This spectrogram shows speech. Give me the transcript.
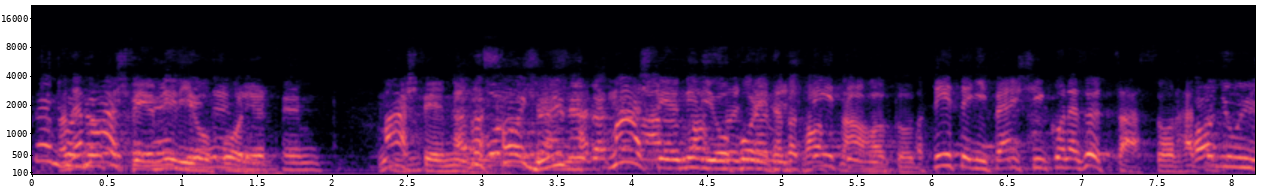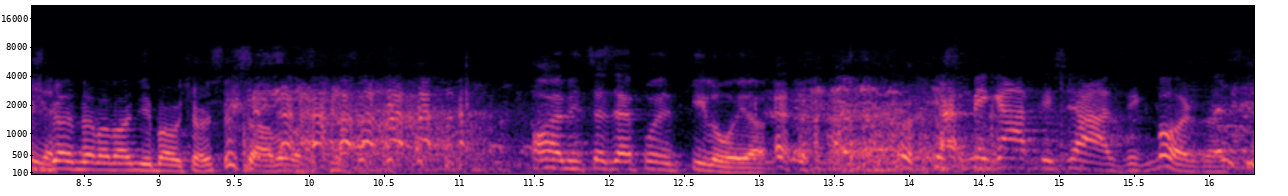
de gondolkodtam, másfél millió nem forint. Értem. Másfél millió. Hát másfél millió forint, hát a tétényi, a tétényi fensíkon ez 500-szor. Hát Anyu is benne van annyiba, hogyha összeszámolod. 30 ezer forint kilója. És még át is ázik, borzasztó.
